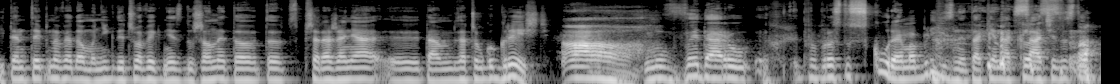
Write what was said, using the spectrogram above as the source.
i ten typ, no wiadomo, nigdy człowiek nie zduszony, to, to z przerażenia yy, tam zaczął go gryźć. O, I mu wydarł po prostu skórę, ma blizny takie na klacie, został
